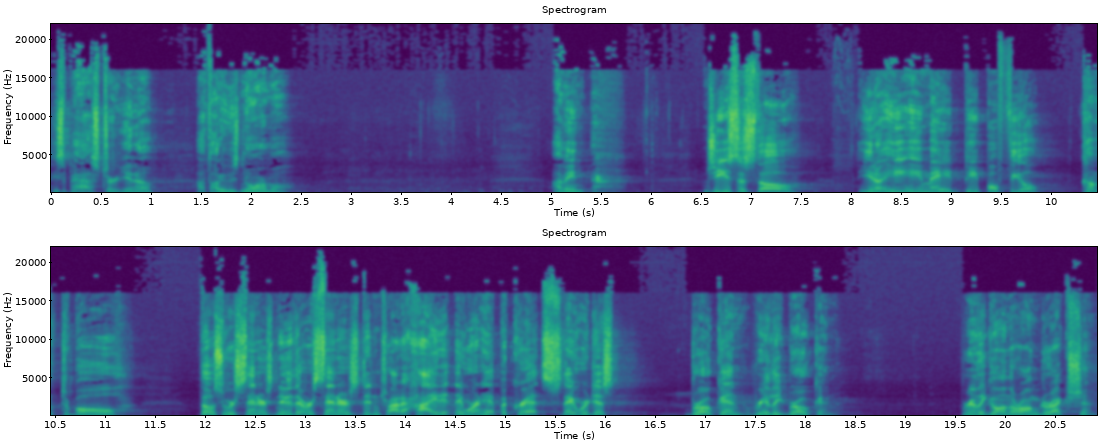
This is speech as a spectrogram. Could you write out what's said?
He's a pastor, you know? I thought he was normal. I mean, Jesus, though, you know, he, he made people feel comfortable. Those who were sinners knew they were sinners, didn't try to hide it. They weren't hypocrites, they were just broken, really broken, really going the wrong direction.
